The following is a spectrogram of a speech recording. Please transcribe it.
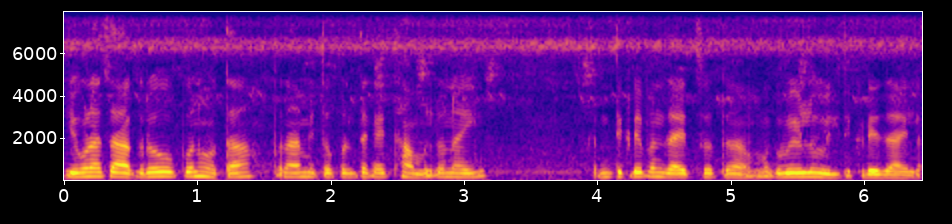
जेवणाचा आग्रह पण होता पण आम्ही तोपर्यंत काही थांबलो नाही. कारण तिकडे पण जायचं होतं मग वेळ होईल तिकडे जायला.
